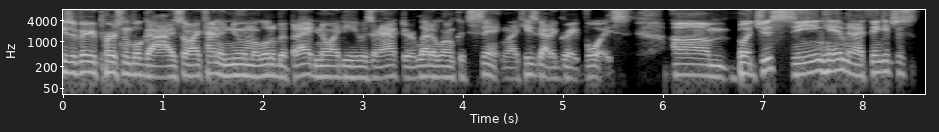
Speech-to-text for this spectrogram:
he's a very personable guy, so I kind of knew him a little bit, but I had no idea he was an actor, let alone could sing. Like he's got a great voice. Um, but just seeing him, and I think it's just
